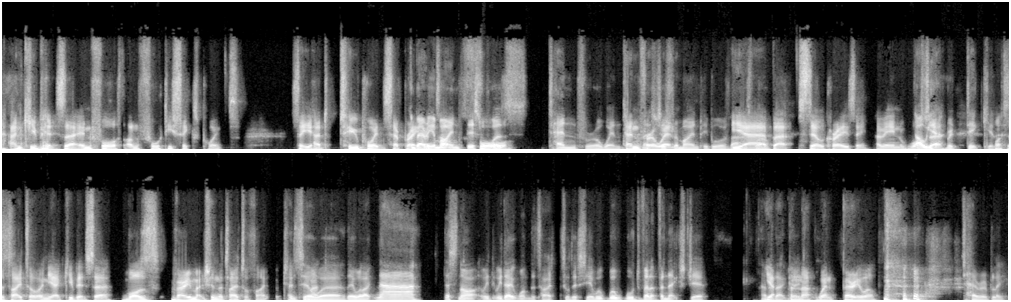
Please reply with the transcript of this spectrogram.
and Kubica in fourth on 46 points. So you had two points separating. bearing in mind, this was 10 for a win. 10 for Let's a win. remind people of that. Yeah, well. but still crazy. I mean, oh, yeah, a, ridiculous. What's the title? And yeah, Kubica was very much in the title fight. Until uh, they were like, nah, let's not. We, we don't want the title this year. We'll, we'll, we'll develop for next year. How yeah, that and that went very well. terribly,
